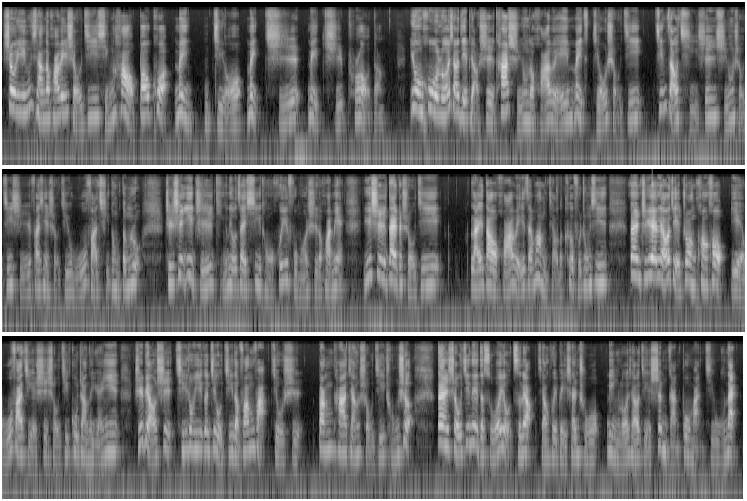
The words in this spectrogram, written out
受影响的华为手机型号包括 Mate 九、Mate 十、Mate 十 Pro 等。用户罗小姐表示，她使用的华为 Mate 九手机，今早起身使用手机时，发现手机无法启动登录，只是一直停留在系统恢复模式的画面。于是带着手机来到华为在旺角的客服中心，但职员了解状况后，也无法解释手机故障的原因，只表示其中一个救机的方法就是。帮他将手机重设，但手机内的所有资料将会被删除，令罗小姐甚感不满及无奈。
